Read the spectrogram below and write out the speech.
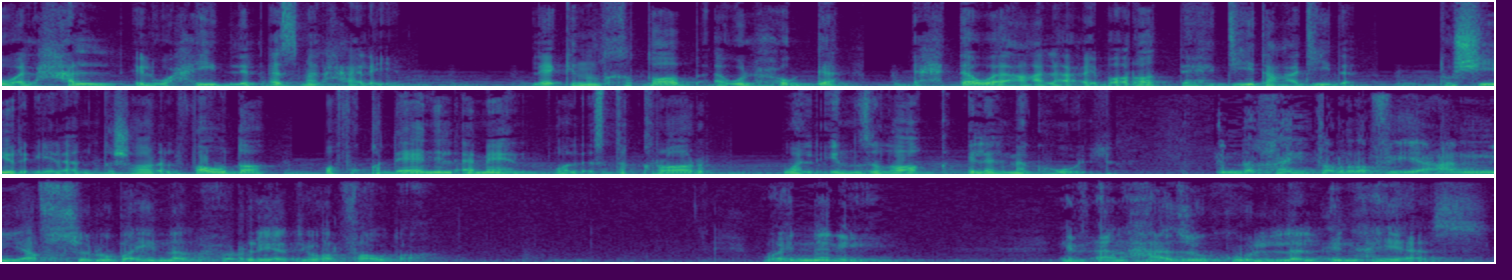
هو الحل الوحيد للأزمة الحالية. لكن الخطاب أو الحجة احتوى على عبارات تهديد عديدة تشير إلى انتشار الفوضى وفقدان الأمان والاستقرار والانزلاق إلى المجهول. إن خيطا رفيعا يفصل بين الحرية والفوضى. وإنني إذ أنحاز كل الانحياز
